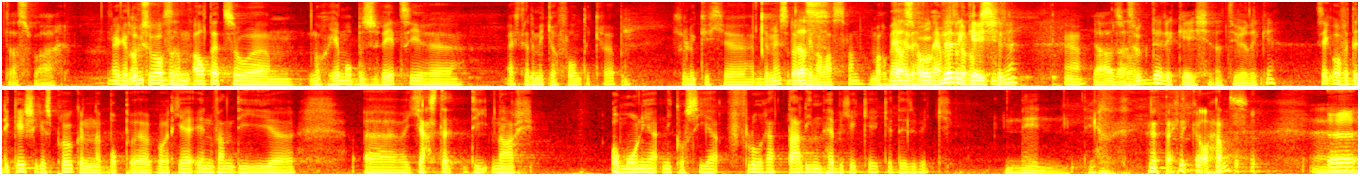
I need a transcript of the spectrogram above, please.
Dat is waar. Ja, je doet zo of er altijd zo ehm, nog helemaal bezweet hier eh, achter de microfoon te kruipen. Gelukkig eh, hebben de mensen daar Dat geen last van. Maar wij, Dat is ook wij dedication, hè. Ja, Ja, dat is ook dedication natuurlijk, hè. Zeg, over dedication gesproken, eh, Bob, word jij een van die eh, eh, gasten die naar Omonia, Nicosia, Flora, Tallinn hebben gekeken deze week? Nee. Dat dacht ik al, Hans. Eh,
